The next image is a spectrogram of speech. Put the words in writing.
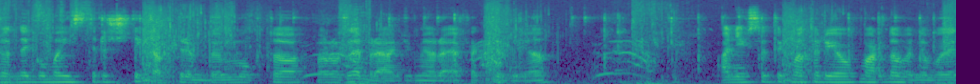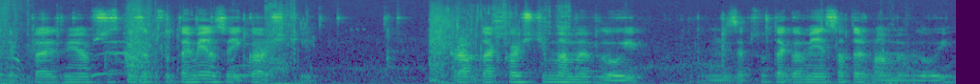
żadnego majstersztyka, w którym bym mógł to rozebrać w miarę efektywnie. A nie chcę tych materiałów marnować, no bo jednak to jest mimo wszystko zepsute mięso i kości. Prawda, kości mamy w luj. Zepsutego mięsa też mamy w luj.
